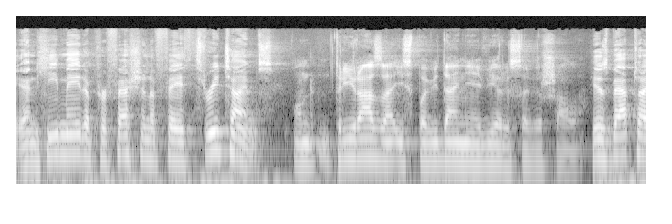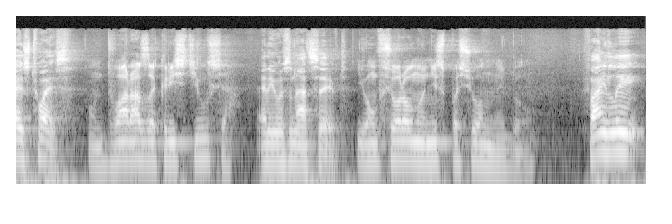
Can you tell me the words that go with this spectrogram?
and he made a profession of faith three times. Он три раза исповедание веры совершал. He was baptized twice, Он два раза крестился, and he was not saved. и он все равно не спасенный был. Finally,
